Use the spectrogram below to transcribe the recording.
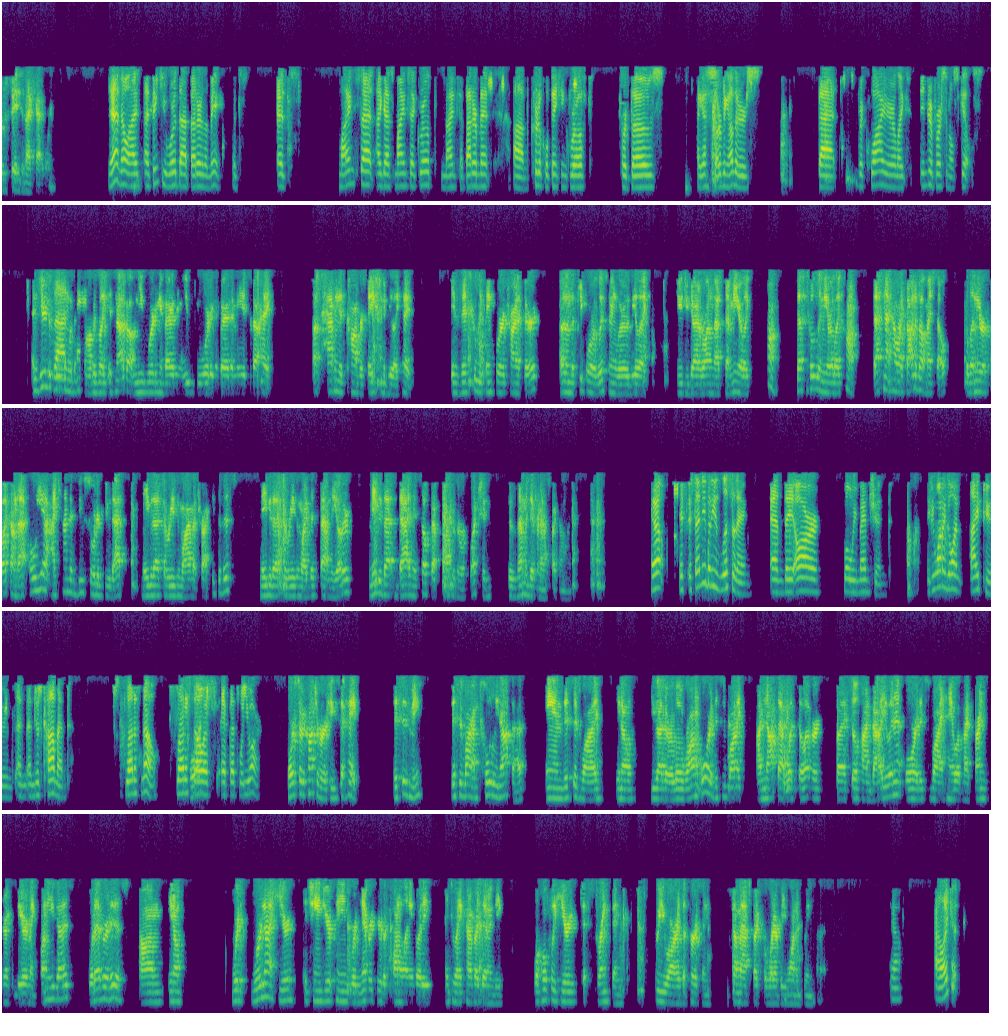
would fit into that category. Yeah, no, I I think you word that better than me. It's it's mindset, I guess, mindset growth, mindset betterment, um, critical thinking growth for those, I guess, serving others that require like interpersonal skills. And here's the cool That- thing with that, Bob, is like it's not about me wording it better than you, you wording it better than me. It's about hey, us having this conversation to be like, hey, is this who we think we're trying to serve? Other than the people who are listening, literally be like, dude, you got it wrong. That's not me. Or like, huh, that's totally me. Or like, huh, that's not how I thought about myself. But let me reflect on that. Oh yeah, I kind of do sort of do that. Maybe that's the reason why I'm attracted to this. Maybe that's the reason why this, that, and the other. Maybe that that in itself, that process of reflection, gives them a different aspect on life. Yeah. If if anybody's listening and they are what we mentioned, if you want to go on iTunes and, and just comment, let us know. Let us know if, if that's what you are. Or sort of controversy. You said, hey, this is me. This is why I'm totally not that. And this is why, you know, you guys are a little wrong. Or this is why I'm not that whatsoever, but I still find value in it. Or this is why I hang out with my friends, drink a beer, and make fun of you guys. Whatever it is, um, you know, we're we're not here to change your opinions. We're never here to funnel anybody into any kind of identity. We're hopefully here to strengthen who you are as a person, some aspect for whatever you want to glean from it. Yeah, I like it.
